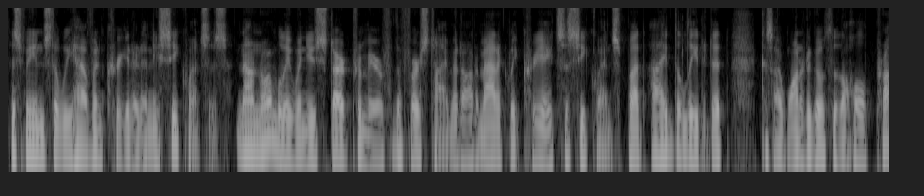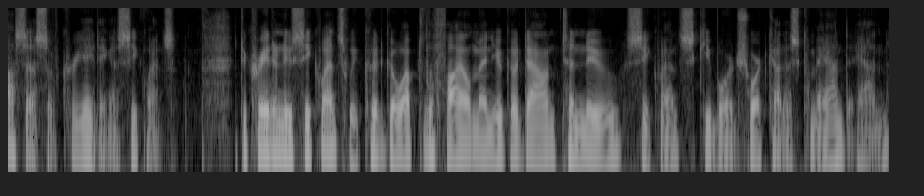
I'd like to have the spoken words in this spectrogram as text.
This means that we haven't created any sequences. Now normally when you start Premiere for the first time it automatically creates a sequence, but I deleted it because I wanted to go through the whole process of creating a sequence. To create a new sequence, we could go up to the File menu, go down to New Sequence, keyboard shortcut is Command N,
